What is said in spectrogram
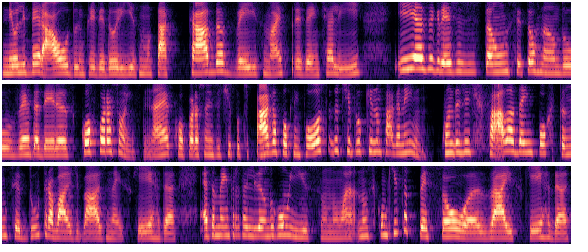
neoliberal do empreendedorismo está cada vez mais presente ali e as igrejas estão se tornando verdadeiras corporações, né? Corporações do tipo que paga pouco imposto e do tipo que não paga nenhum. Quando a gente fala da importância do trabalho de base na esquerda, é também para estar tá lidando com isso. Não, é, não se conquista pessoas à esquerda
